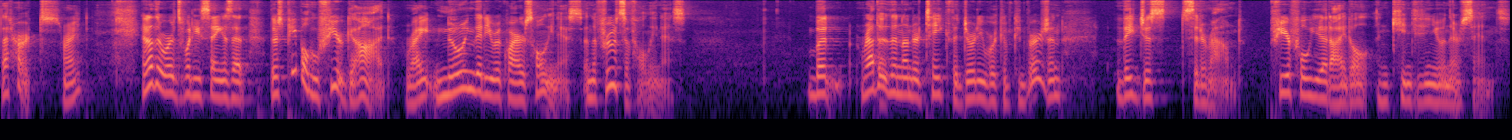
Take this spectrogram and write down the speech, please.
that hurts, right? In other words, what he's saying is that there's people who fear God, right? Knowing that he requires holiness and the fruits of holiness. But rather than undertake the dirty work of conversion, they just sit around fearful yet idle, and continue in their sins.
